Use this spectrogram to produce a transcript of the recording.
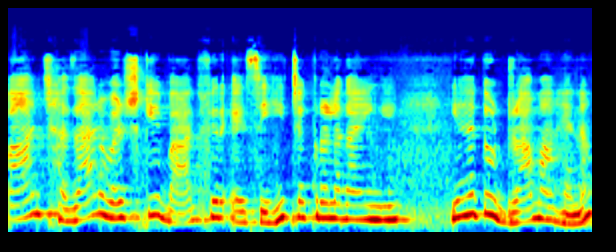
पाँच हज़ार वर्ष के बाद फिर ऐसे ही चक्र लगाएँगे। यह तो ड्रामा है ना?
